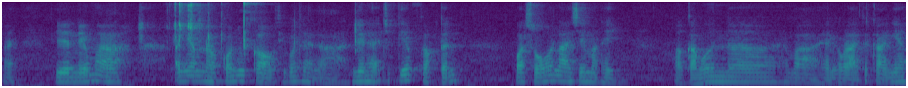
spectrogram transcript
Đấy. thì nếu mà anh em nào có nhu cầu thì có thể là liên hệ trực tiếp gặp Tấn qua số hotline trên màn hình. Ờ, cảm ơn ờ, và hẹn gặp lại tất cả anh em.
